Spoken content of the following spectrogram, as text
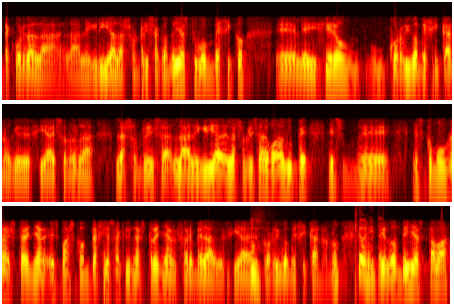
recuerdan la, la alegría la sonrisa. Cuando ella estuvo en México eh, le hicieron un corrido mexicano que decía eso, ¿no? La, la sonrisa, la alegría de la sonrisa de Guadalupe es eh, es como una extraña, es más contagiosa que una extraña enfermedad, decía el corrido mexicano, ¿no? Porque donde ella estaba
